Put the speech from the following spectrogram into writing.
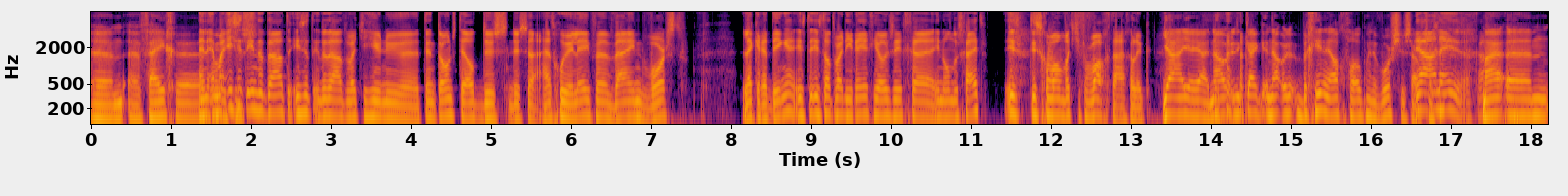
Um, uh, vijgen. En, en, maar is het, inderdaad, is het inderdaad wat je hier nu uh, tentoonstelt? Dus, dus uh, het goede leven, wijn, worst, lekkere dingen. Is, is dat waar die regio zich in onderscheidt? Is, het is gewoon wat je verwacht eigenlijk. Ja, ja, ja. Nou, kijk, nou, begin in elk geval ook met een worstje, zou ik ja, zeggen. Nee, maar um,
